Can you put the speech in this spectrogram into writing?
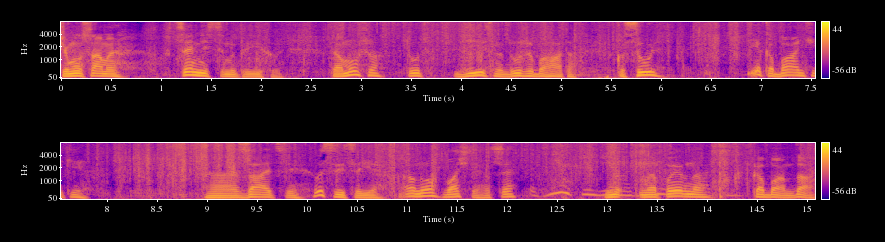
Чому саме в це місце ми приїхали? Тому що тут дійсно дуже багато косуль, є кабанчики, е, зайці, лисиця є. А воно, бачите, оце напевно кабан. Да.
